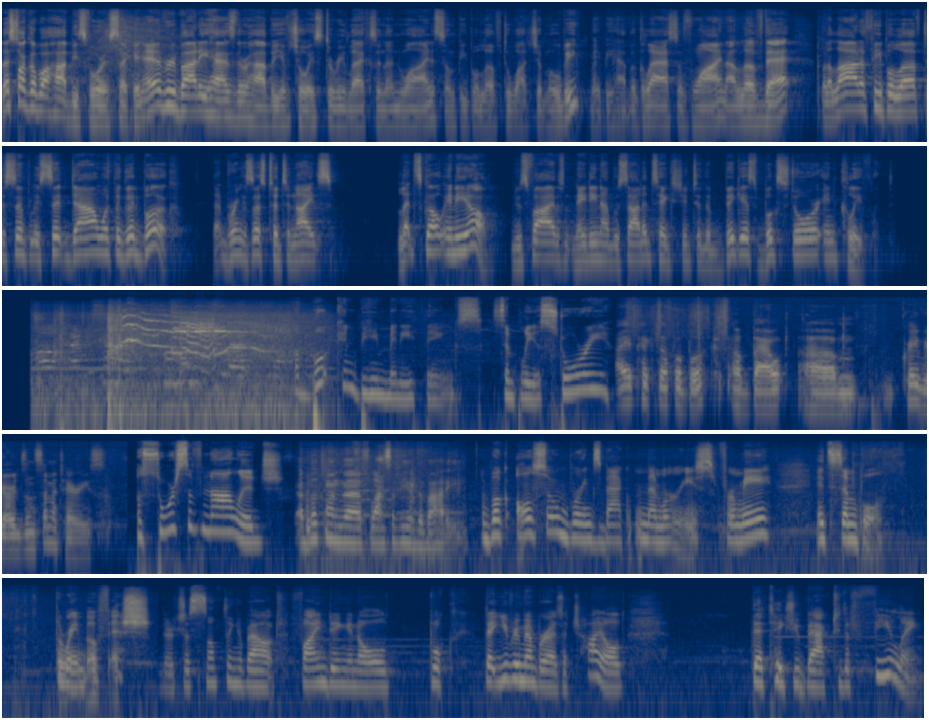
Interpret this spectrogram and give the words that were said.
Let's talk about hobbies for a second. Everybody has their hobby of choice to relax and unwind. Some people love to watch a movie, maybe have a glass of wine. I love that. But a lot of people love to simply sit down with a good book. That brings us to tonight's Let's Go NEO. News 5's Nadine Abusada takes you to the biggest bookstore in Cleveland. A book can be many things. Simply a story, I picked up a book about um, graveyards and cemeteries. A source of knowledge, a book on the philosophy of the body. A book also brings back memories. For me, it's simple The Rainbow Fish. There's just something about finding an old book that you remember as a child that takes you back to the feeling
